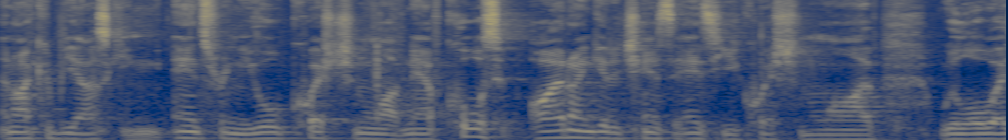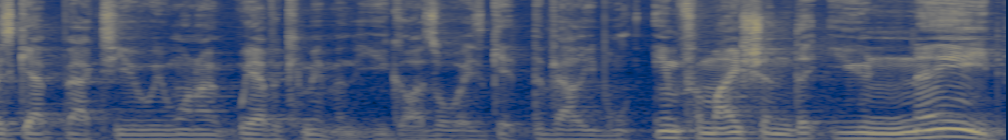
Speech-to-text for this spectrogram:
and I could be asking, answering your question live. Now, of course, if I don't get a chance to answer your question live, we'll always get back to you. We want to, we have a commitment that you guys always get the valuable information that you need.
